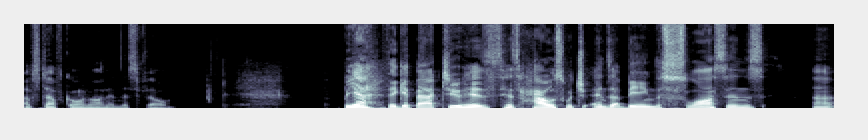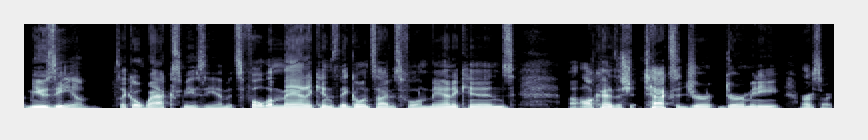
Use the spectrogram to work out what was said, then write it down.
of stuff going on in this film but yeah, they get back to his his house, which ends up being the Slausen's uh, Museum. It's like a wax museum. It's full of mannequins. They go inside. It's full of mannequins, uh, all kinds of shit. Taxidermy, or sorry,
